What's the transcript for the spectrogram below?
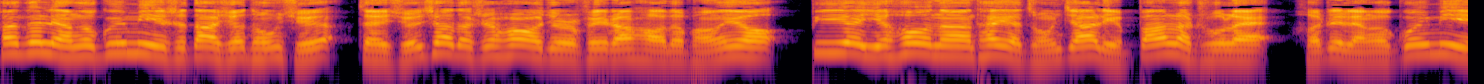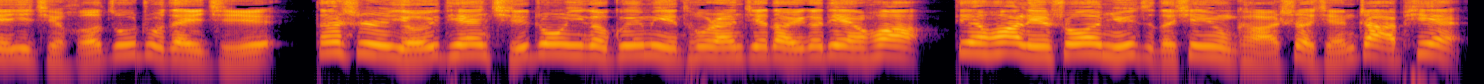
她跟两个闺蜜是大学同学，在学校的时候就是非常好的朋友。毕业以后呢，她也从家里搬了出来，和这两个闺蜜。一起合租住在一起，但是有一天，其中一个闺蜜突然接到一个电话，电话里说女子的信用卡涉嫌诈骗。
